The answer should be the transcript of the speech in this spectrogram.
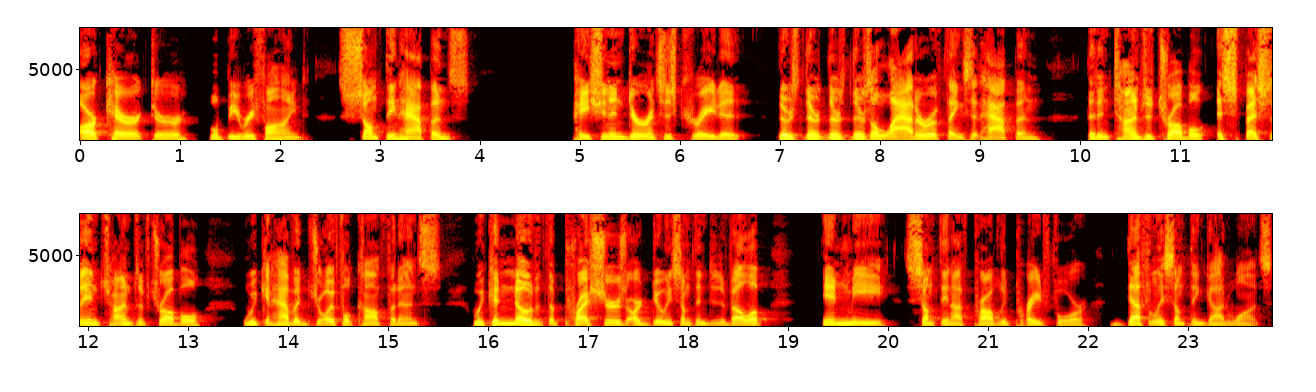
Our character will be refined. Something happens, patient endurance is created. There's there, there's there's a ladder of things that happen that in times of trouble, especially in times of trouble, we can have a joyful confidence. We can know that the pressures are doing something to develop in me something I've probably prayed for, definitely something God wants.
